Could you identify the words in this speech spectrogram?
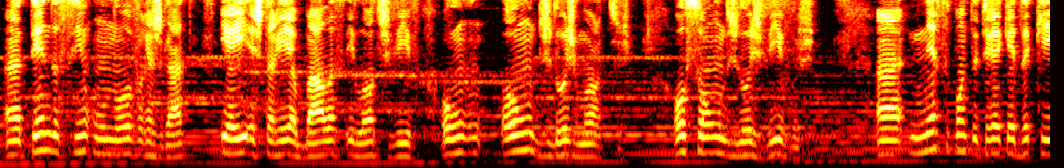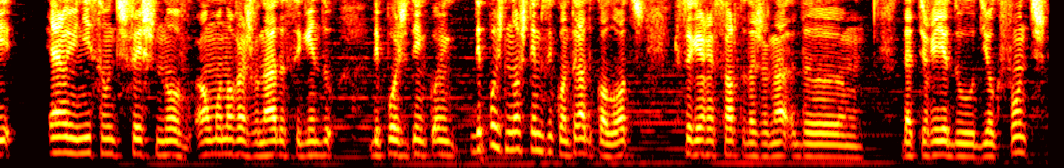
uh, tendo assim um novo resgate, e aí estaria Balas e Lotus vivo, ou um, ou um dos dois mortos, ou só um dos dois vivos. Uh, nesse ponto eu teria que dizer que era o início de um desfecho novo, a uma nova jornada seguindo depois de, depois de nós termos encontrado Colotes, que seria a ressalto da, jornada, de, da teoria do Diogo Fontes.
